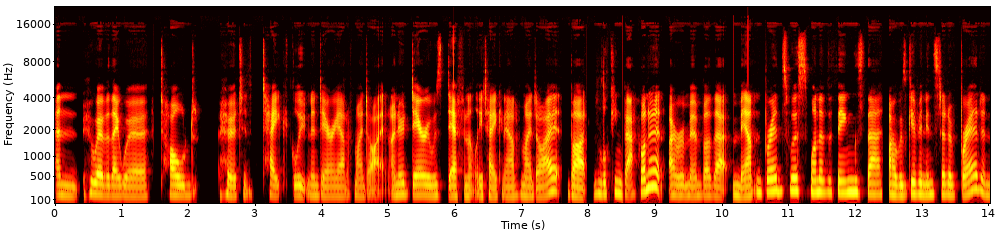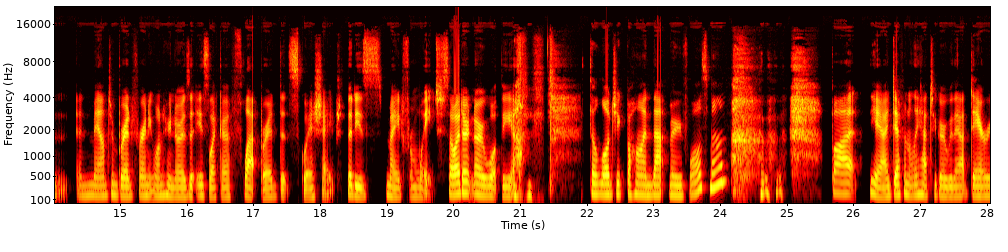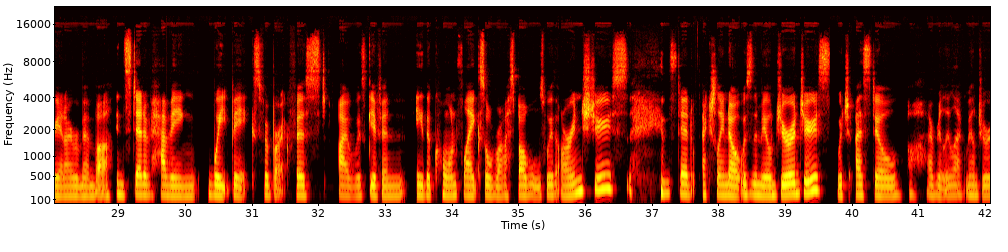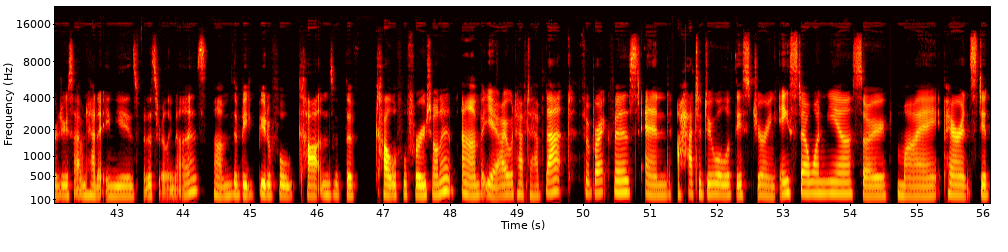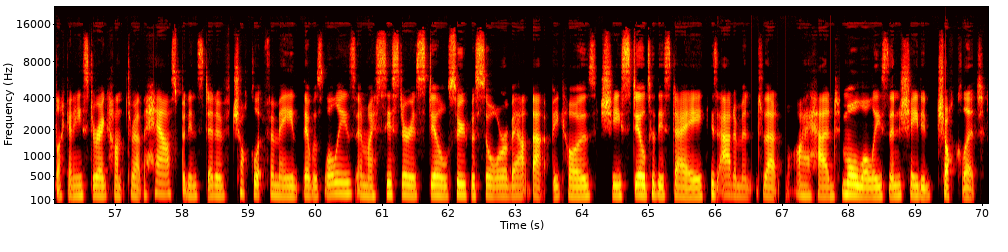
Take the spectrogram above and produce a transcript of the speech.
And whoever they were told her to take gluten and dairy out of my diet. I know dairy was definitely taken out of my diet, but looking back on it, I remember that mountain breads was one of the things that I was given instead of bread and and mountain bread for anyone who knows it is like a flat bread that's square shaped that is made from wheat. So I don't know what the um, the logic behind that move was, mum. But yeah, I definitely had to go without dairy. And I remember instead of having Weet-Bix for breakfast, I was given either cornflakes or rice bubbles with orange juice. Instead, actually, no, it was the Mildura juice, which I still, oh, I really like Mildura juice. I haven't had it in years, but it's really nice. Um, the big, beautiful cartons with the colorful fruit on it. Um, but yeah, I would have to have that for breakfast. And I had to do all of this during Easter one year. So my parents did like an Easter egg hunt throughout the house, but instead of chocolate for me, there was lollies. And my sister is still super sore about that because she still to this day is adamant that I had more lollies than she did chocolate.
